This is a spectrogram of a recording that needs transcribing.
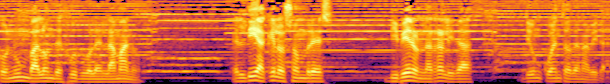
con un balón de fútbol en la mano. El día que los hombres vivieron la realidad de un cuento de Navidad.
